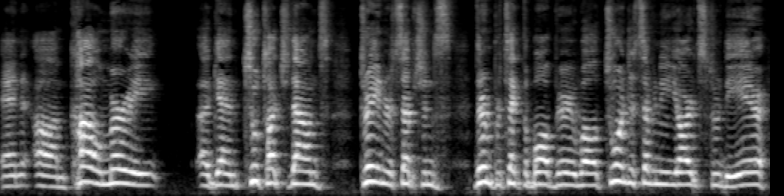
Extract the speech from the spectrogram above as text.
And um, Kyler Murray, again, two touchdowns, three interceptions, didn't protect the ball very well. 270 yards through the air,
